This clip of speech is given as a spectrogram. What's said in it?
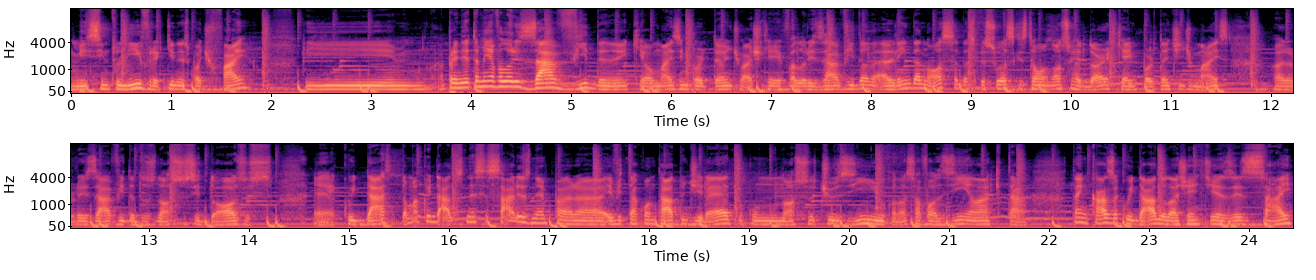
me sinto livre aqui no Spotify e aprender também a valorizar a vida, né? Que é o mais importante. Eu acho que é valorizar a vida além da nossa, das pessoas que estão ao nosso redor, que é importante demais. Valorizar a vida dos nossos idosos, é, cuidar, tomar cuidados necessários, né? Para evitar contato direto com o nosso tiozinho, com a nossa vozinha lá que tá, tá em casa, cuidado. A gente às vezes sai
